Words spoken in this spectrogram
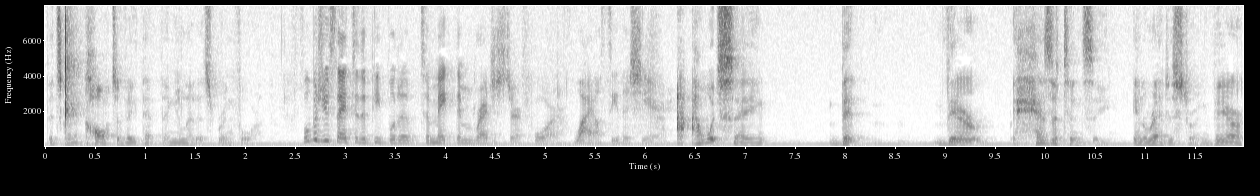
that's going to cultivate that thing and let it spring forth. What would you say to the people to, to make them register for YLC this year? I, I would say that their hesitancy in registering, their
